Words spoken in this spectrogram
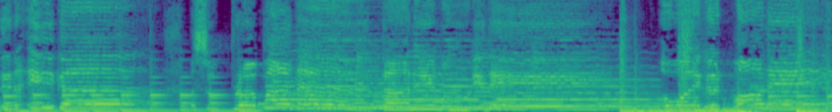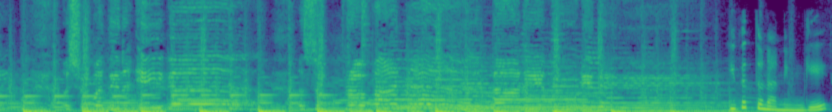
ದಿನ ಈಗ ಸುಪ್ರಭಾತ ತಾನೇ ಮೂಡಿದೆ. ಗುಡ್ ಮಾರ್ನಿಂಗ್ morning. ಶುಭ ದಿನ ಈಗ ಸುಪ್ರಭಾತ ತಾನೇ ಮೂಡಿದೆ. ಇವತ್ತು ನಾನು ನಿಮಗೆ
